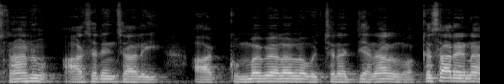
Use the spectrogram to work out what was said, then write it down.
స్నానం ఆచరించాలి. ఆ కుంభవేళలో వచ్చిన జనాలను ఒక్కసారైనా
